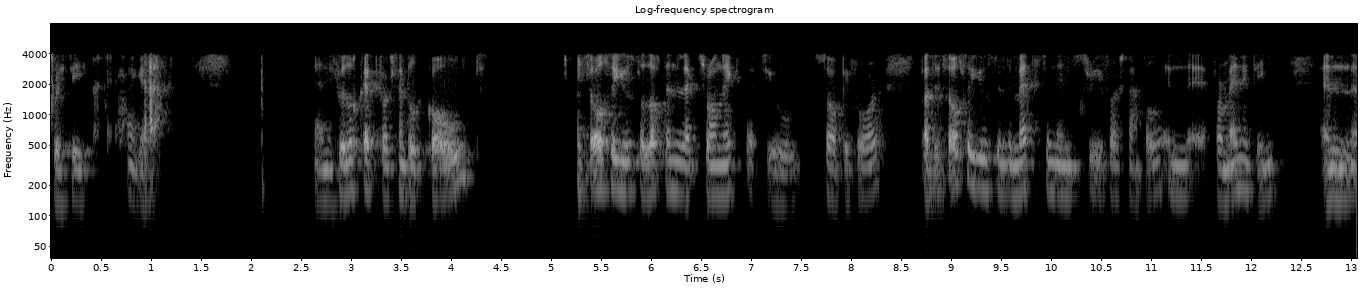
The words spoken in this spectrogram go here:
pretty, I guess. And if you look at, for example, gold, it's also used a lot in electronics, as you saw before, but it's also used in the medicine industry, for example, in for many things. And uh,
